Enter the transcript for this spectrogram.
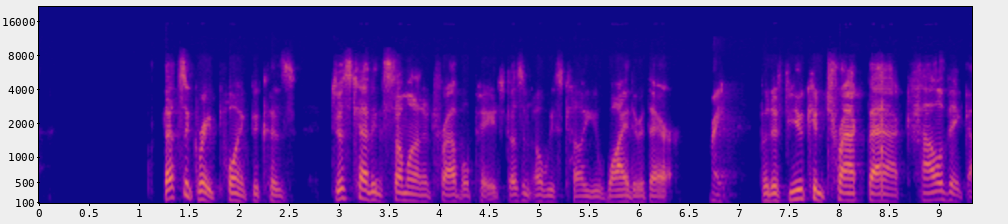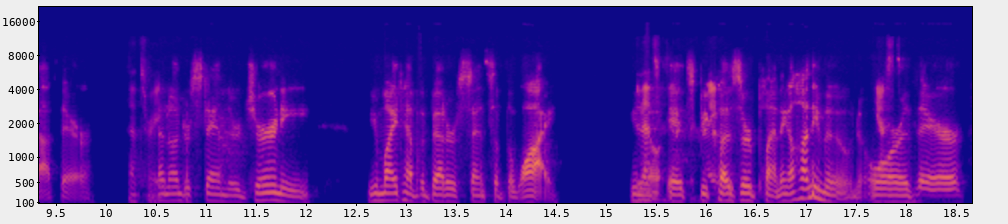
That's a great point because just having someone on a travel page doesn't always tell you why they're there. Right. But if you can track back how they got there that's right. and understand their journey you might have a better sense of the why you know exactly it's because right. they're planning a honeymoon or yes. they're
